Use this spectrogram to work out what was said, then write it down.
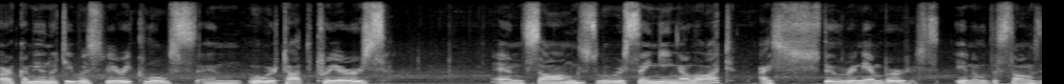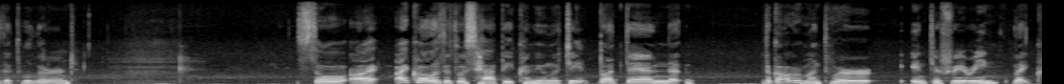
our community was very close, and we were taught prayers and songs. We were singing a lot. I still remember, you know, the songs that we learned. So I, I call it it was happy community, but then the government were interfering, like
